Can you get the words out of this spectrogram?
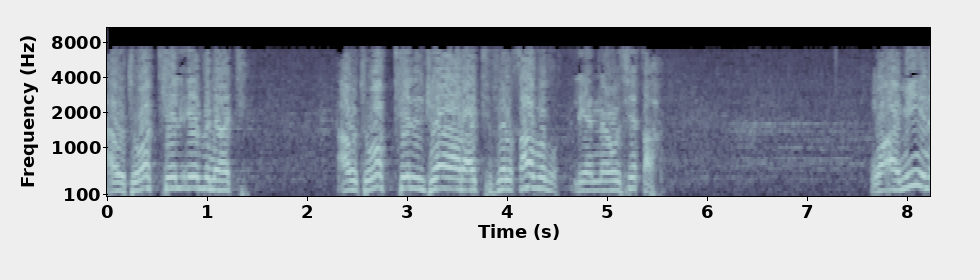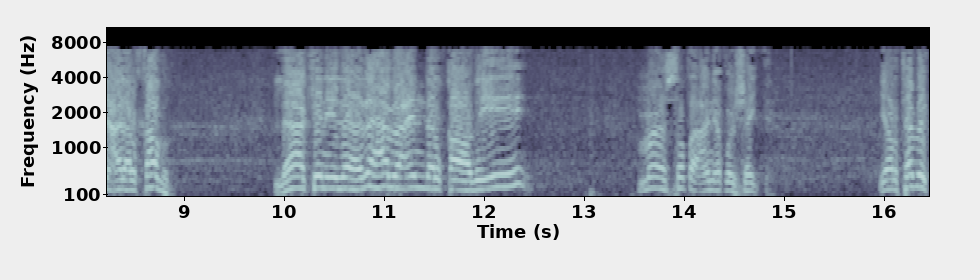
أو توكل ابنك أو توكل جارك في القبض لأنه ثقة. وأمين على القبض. لكن إذا ذهب عند القاضي ما استطاع أن يقول شيء. يرتبك.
